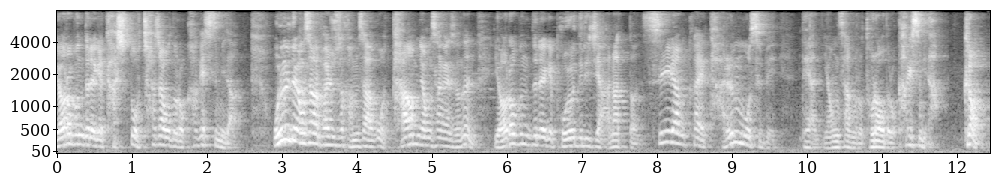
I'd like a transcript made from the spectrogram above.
여러분들에게 다시 또 찾아오도록 하겠습니다. 오늘도 영상을 봐주셔서 감사하고 다음 영상에서는 여러분들에게 보여드리지 않았던 스리랑카의 다른 모습에 대한 영상으로 돌아오도록 하겠습니다. 그럼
